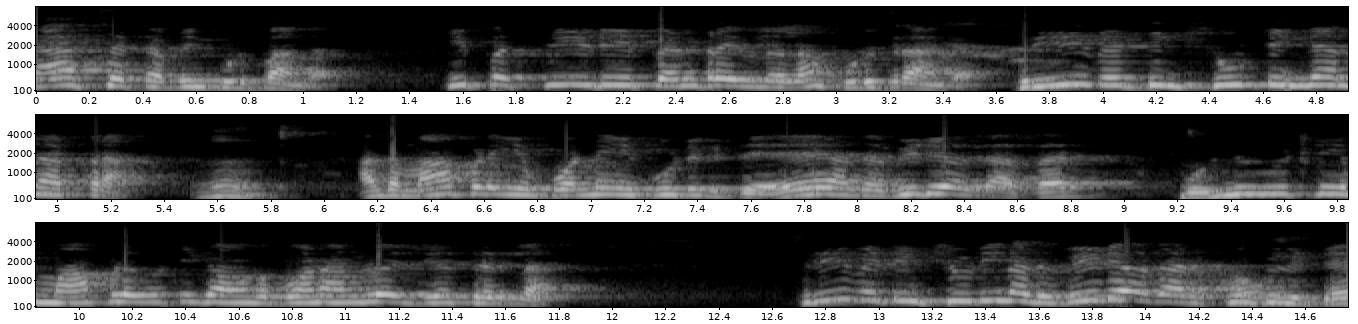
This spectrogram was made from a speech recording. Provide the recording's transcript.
கேசட் அப்படின்னு கொடுப்பாங்க. இப்ப சிடி பென்டிரைவ்ல எல்லாம் கொடுக்குறாங்க. ப்ரீ வெட்டிங் ஷூட்டிங்கே நடத்துறான் அந்த மாப்பிள்ளையும் பொண்ணையும் கூட்டுக்கிட்டு அந்த வீடியோகிராஃபர் பொண்ணு வீட்லயும் மாப்பிள்ளை வீட்டுக்கு அவங்க போனாங்களோ இல்லையோ தெரியல. ப்ரீ வெட்டிங் ஷூட்டிங் அந்த வீடியோகாரர் கூட்டுக்கிட்டு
